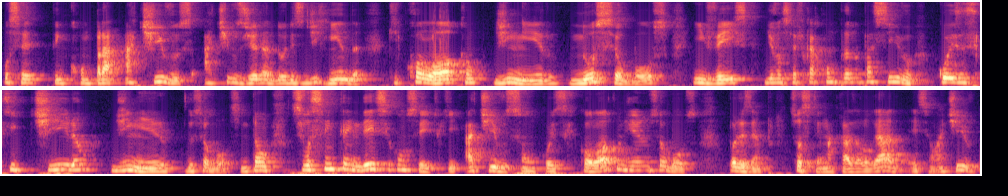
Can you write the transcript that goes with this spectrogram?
Você tem que comprar ativos, ativos geradores de renda que colocam dinheiro no seu bolso em vez de você ficar comprando passivo, coisas que tiram dinheiro do seu bolso. Então, se você entender esse conceito que ativos são coisas que colocam dinheiro no seu bolso, por exemplo, se você tem uma casa alugada, esse é um ativo.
